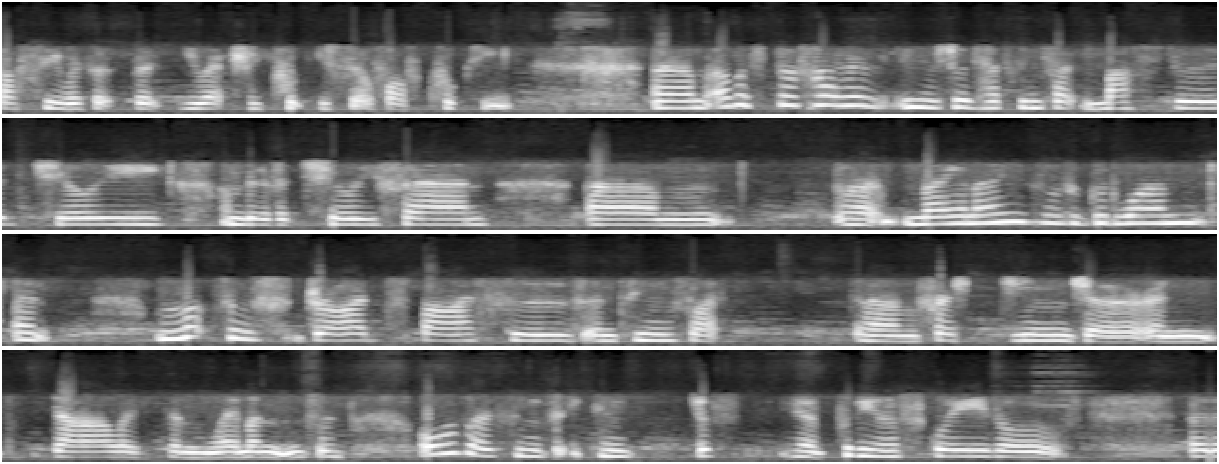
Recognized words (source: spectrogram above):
fussy with it that you actually put yourself off cooking. Um, other stuff I have, usually have things like mustard, chili. I'm a bit of a chili fan. Um, uh, mayonnaise is a good one, and lots of dried spices and things like um, fresh ginger and garlic and lemons and all those things that you can just you know put in a squeeze or. Uh,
